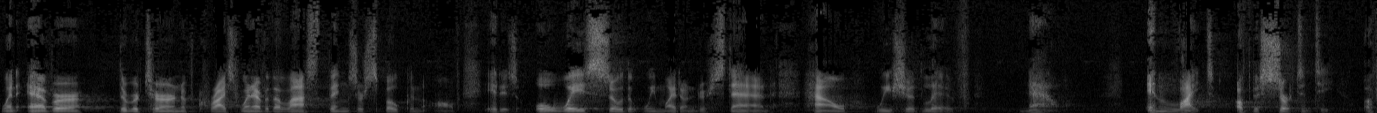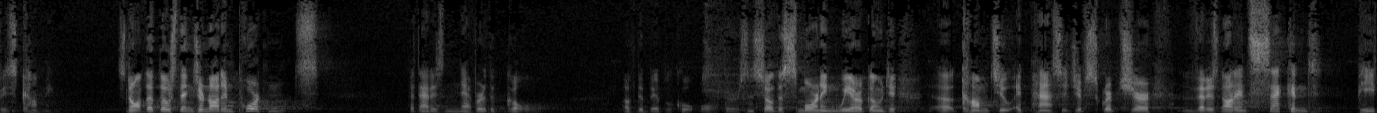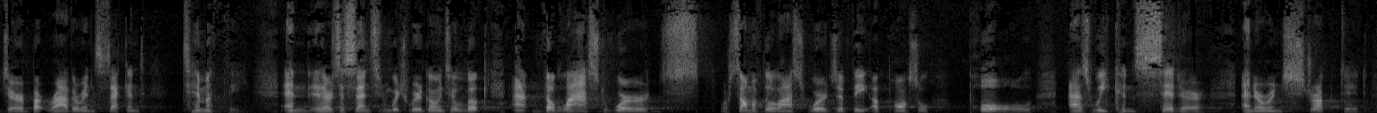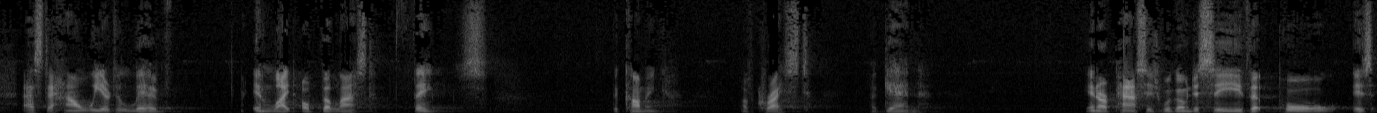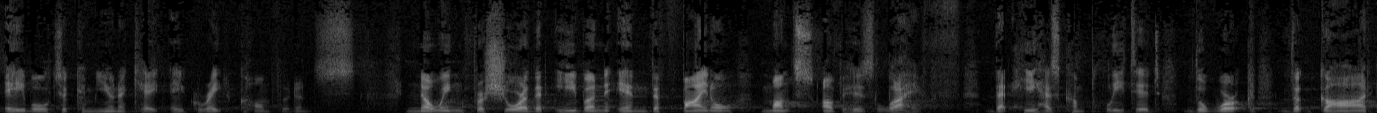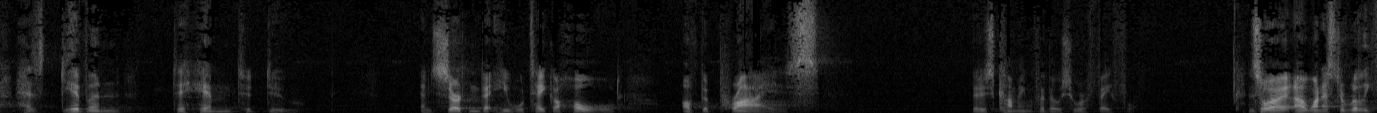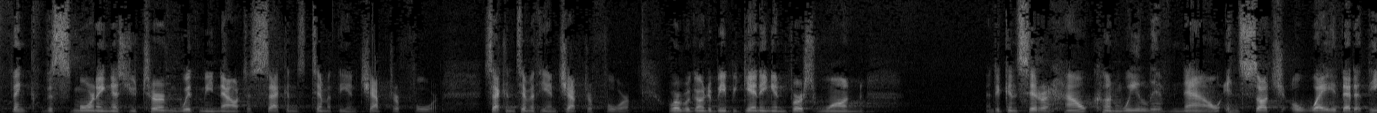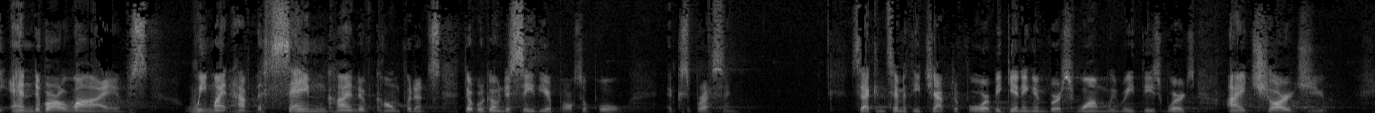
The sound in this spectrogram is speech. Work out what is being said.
Whenever the return of Christ, whenever the last things are spoken of, it is always so that we might understand how we should live now in light of the certainty of his coming. It's not that those things are not important, but that is never the goal of the biblical authors. And so this morning we are going to uh, come to a passage of Scripture that is not in Second Peter, but rather in Second Timothy. And there's a sense in which we're going to look at the last words, or some of the last words of the Apostle Paul, as we consider and are instructed as to how we are to live in light of the last things the coming of Christ again. In our passage, we're going to see that Paul is able to communicate a great confidence, knowing for sure that even in the final months of his life, that he has completed the work that God has given to him to do, and certain that he will take a hold of the prize that is coming for those who are faithful. And so I, I, want us to really think this morning as you turn with me now to 2 Timothy in chapter 4. 2 Timothy in chapter 4, where we're going to be beginning in verse 1 and to consider how can we live now in such a way that at the end of our lives we might have the same kind of confidence that we're going to see the apostle paul expressing 2 timothy chapter 4 beginning in verse 1 we read these words i charge you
